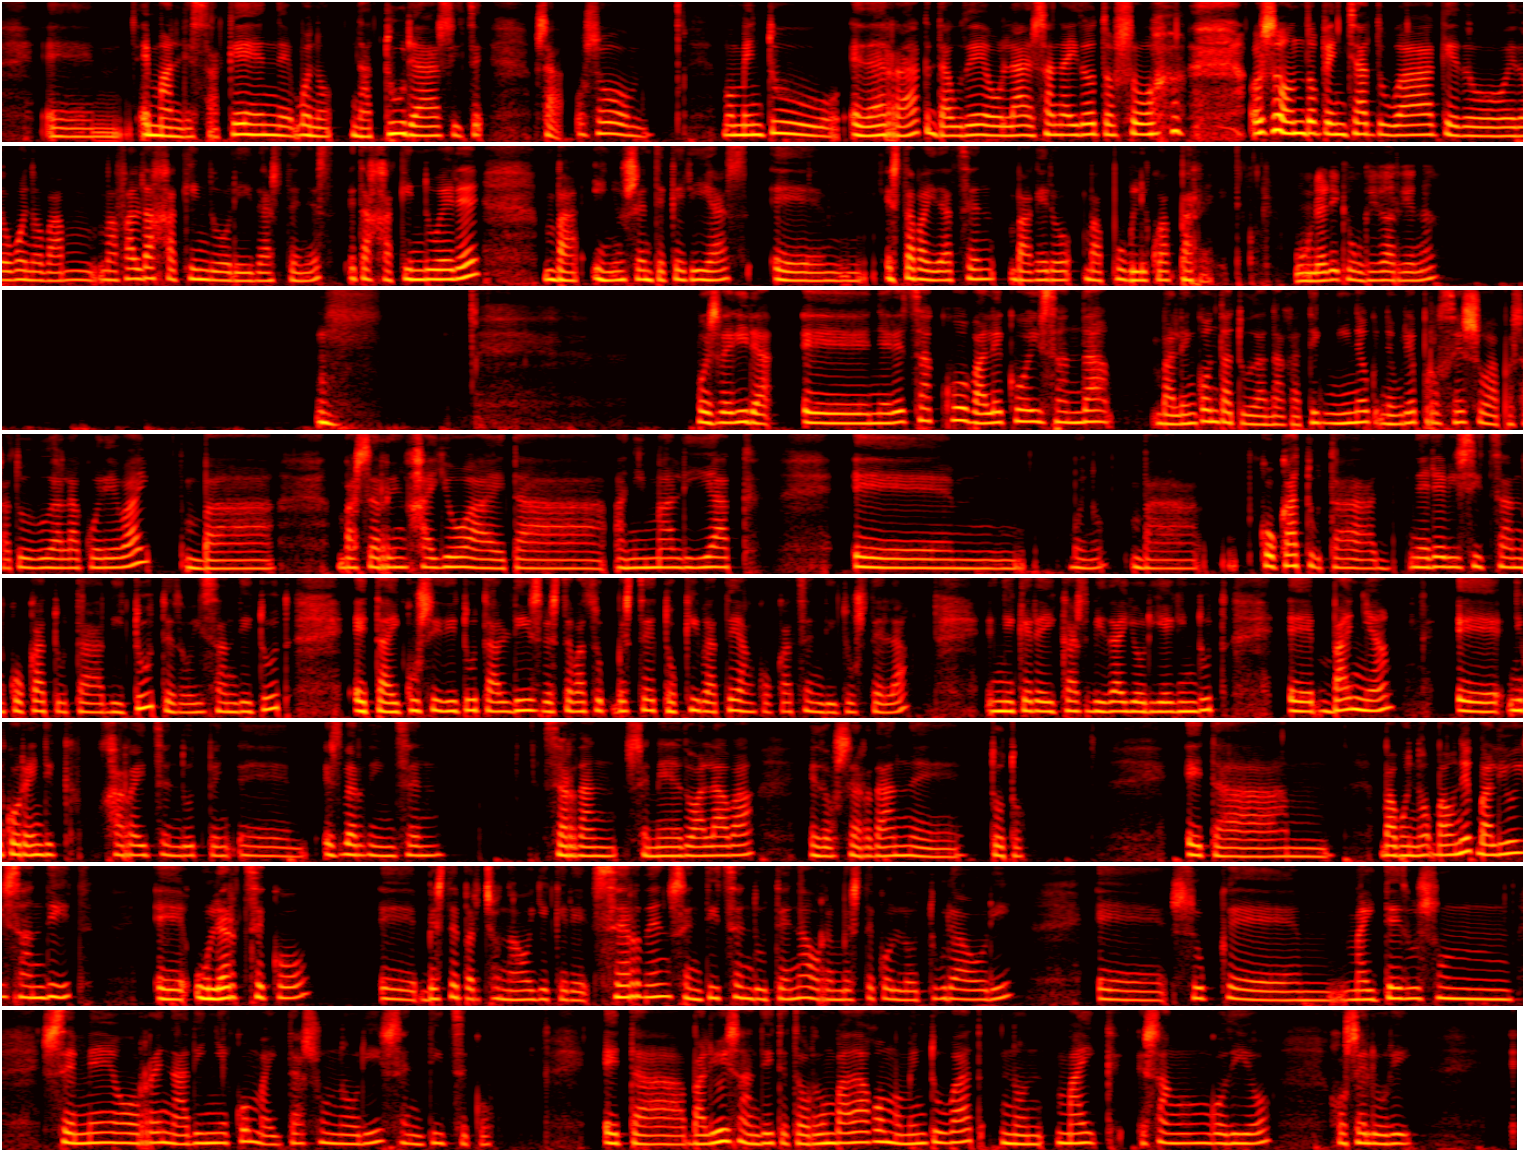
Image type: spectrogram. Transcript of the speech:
em, eman lezaken, e, bueno, naturaz, hitze, osea, oso momentu ederrak daude hola esan nahi dut oso oso ondo pentsatuak edo edo bueno ba mafalda jakindu hori idazten, ez? Eta jakindu ere ba inusentekeriaz eh eztabaidatzen ba gero ba publikoak barre egiteko. Unerik unkigarriena? Pues begira, e, niretzako baleko izan da, balen kontatu danagatik, ni neure prozesua pasatu dudalako ere bai, ba, baserrin jaioa eta animaliak e, bueno, ba, kokatuta, nere bizitzan kokatuta ditut edo izan ditut, eta ikusi ditut aldiz beste batzuk beste toki batean kokatzen dituztela. Nik ere ikasbidai hori egin dut, e, baina e, nik oraindik jarraitzen dut e, ezberdintzen zer dan seme edo alaba edo zer dan e, toto. Eta, mm, ba, bueno, ba honek balio izan dit, e, ulertzeko e, beste pertsona horiek ere zer den sentitzen dutena horren besteko lotura hori e, zuk e, maite duzun seme horren adineko maitasun hori sentitzeko. Eta balio izan dit, eta orduan badago momentu bat, non Mike esango dio, Jose Luri,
